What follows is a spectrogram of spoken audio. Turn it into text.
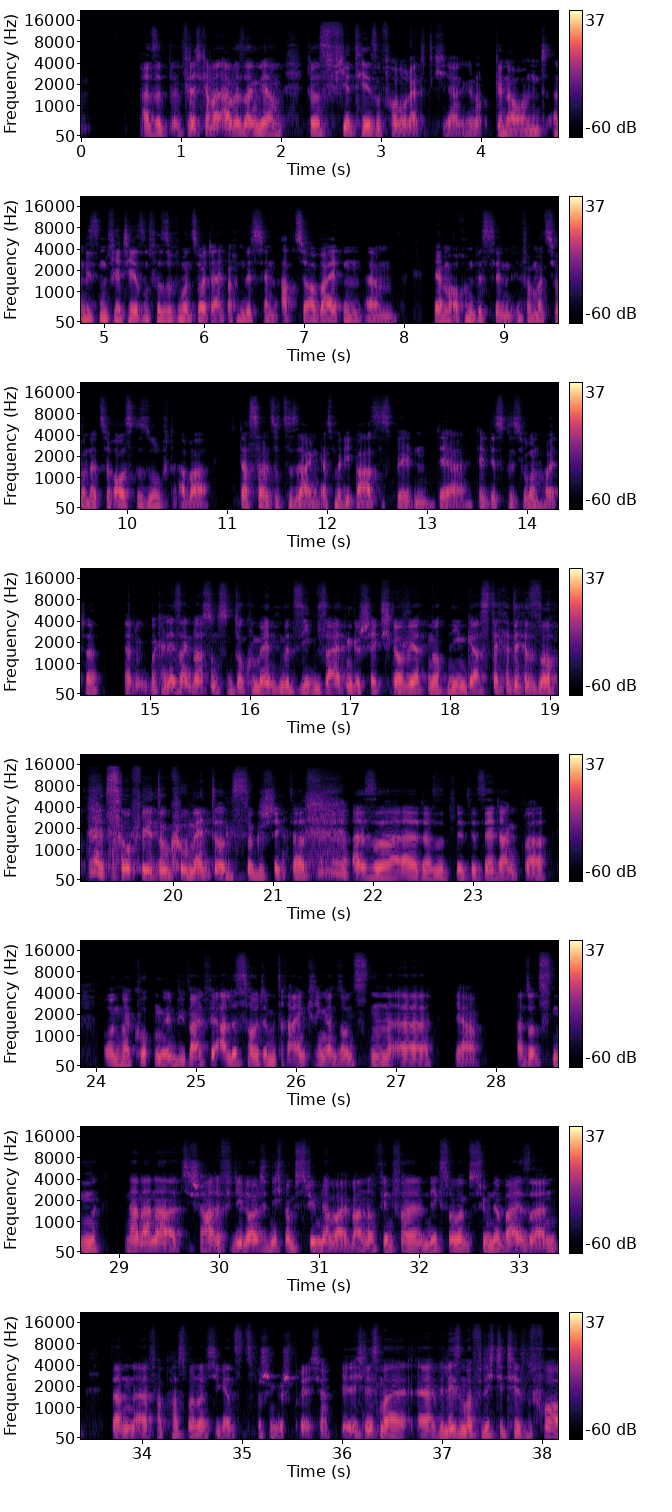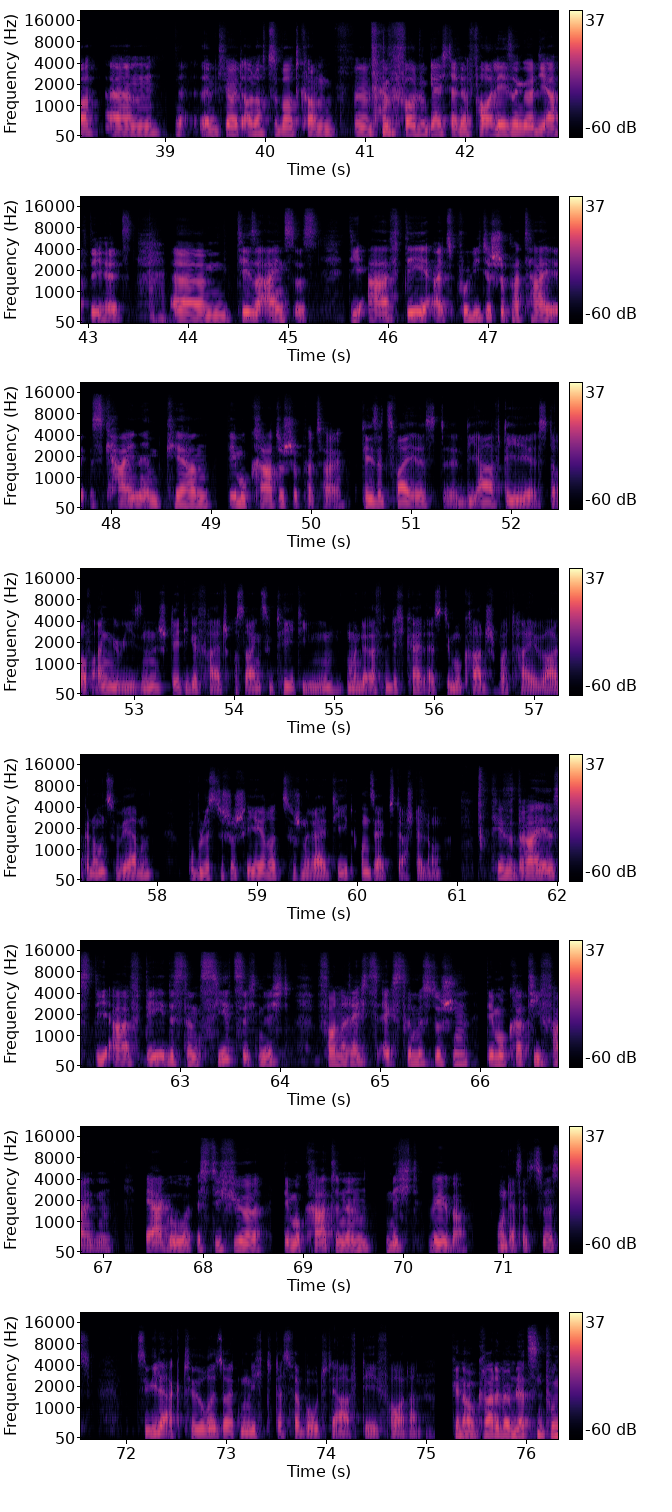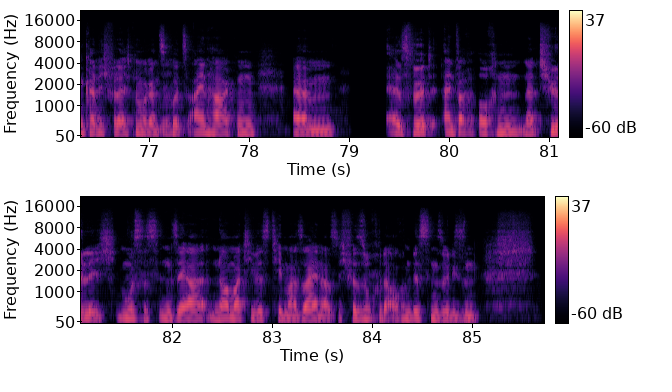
Also vielleicht kann man einmal sagen, wir haben, du hast vier Thesen vorbereitet, Kian, genau. Genau, und an diesen vier Thesen versuchen wir uns heute einfach ein bisschen abzuarbeiten. Ähm, wir haben auch ein bisschen Informationen dazu rausgesucht, aber das soll sozusagen erstmal die Basis bilden der, der Diskussion heute. Ja, man kann ja sagen, du hast uns ein Dokument mit sieben Seiten geschickt. Ich glaube, wir hatten noch nie einen Gast, der, der so, so viele Dokumente uns zugeschickt hat. Also äh, da sind wir dir sehr dankbar. Und mal gucken, inwieweit wir alles heute mit reinkriegen. Ansonsten, äh, ja, ansonsten na, na, na, schade für die Leute, die nicht beim Stream dabei waren. Auf jeden Fall nächstes Mal beim Stream dabei sein. Dann äh, verpasst man nicht die ganzen Zwischengespräche. Ich lese mal, äh, wir lesen mal für dich die Thesen vor, ähm, damit wir heute auch noch zu Wort kommen, bevor du gleich deine Vorlesung über die AfD hältst. Ähm, These 1 ist, die AfD als politische Partei ist keine im Kern demokratische Partei. These 2 ist, die AfD ist darauf angewiesen, stetige Falschaussagen zu tätigen, um in der Öffentlichkeit als demokratische Partei wahrgenommen zu werden populistische Schere zwischen Realität und Selbstdarstellung. These 3 ist, die AfD distanziert sich nicht von rechtsextremistischen Demokratiefeinden. Ergo ist sie für Demokratinnen nicht wählbar. Und als letztes, zivile Akteure sollten nicht das Verbot der AfD fordern. Genau, gerade beim letzten Punkt kann ich vielleicht noch mal ganz mhm. kurz einhaken. Ähm, es wird einfach auch ein, natürlich muss es ein sehr normatives Thema sein. Also ich versuche da auch ein bisschen so diesen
